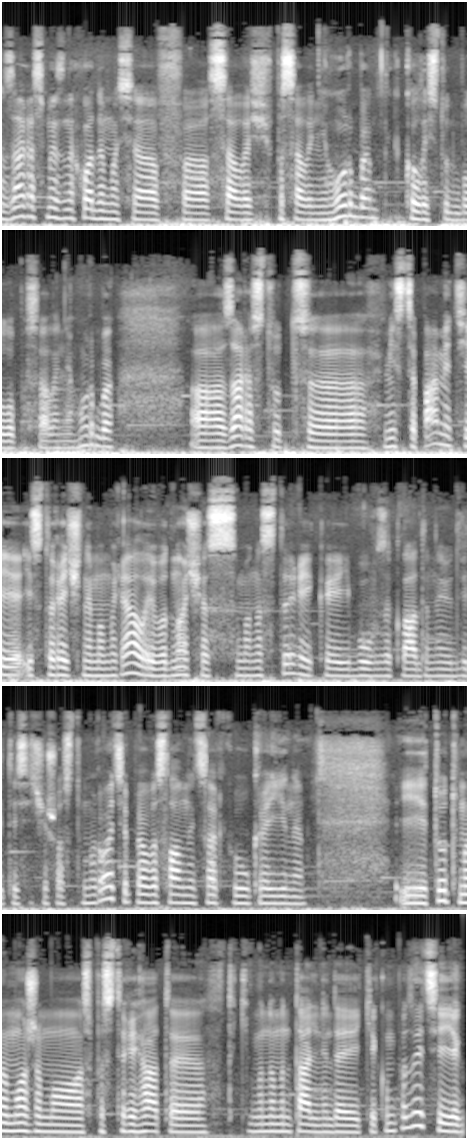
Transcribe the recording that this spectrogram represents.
Зараз ми знаходимося в е, селищ, в поселенні Гурби. Колись тут було поселення Гурби. Зараз тут е, місце пам'яті, історичний меморіал і водночас монастир, який був закладений у 2006 році Православної церкви України. І тут ми можемо спостерігати такі монументальні деякі композиції, як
